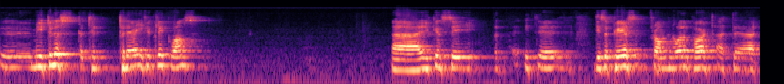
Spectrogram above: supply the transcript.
uh Mytilus today. If you click once, uh, you can see that it uh, disappears from the northern part at the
